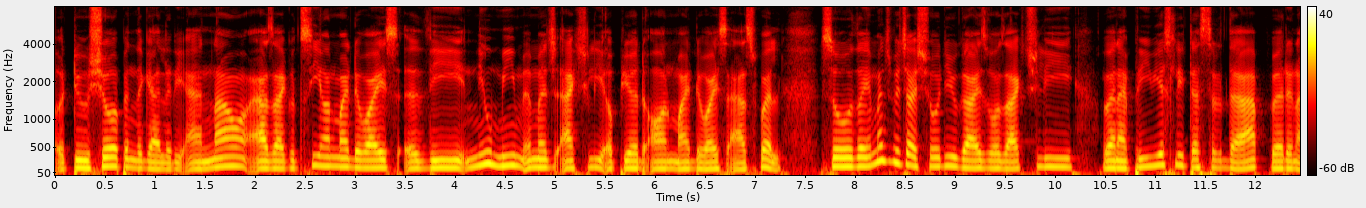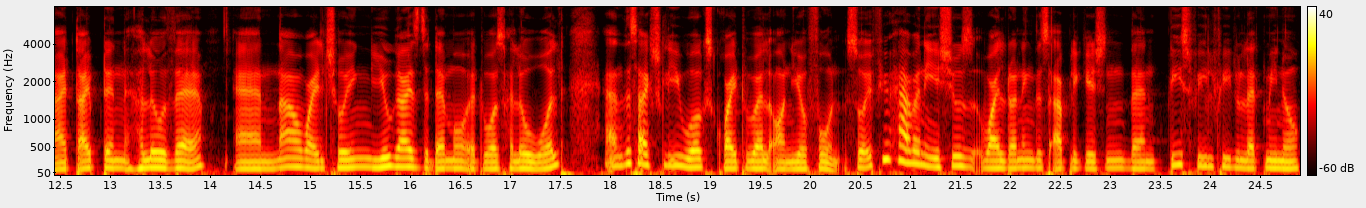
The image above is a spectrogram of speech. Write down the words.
uh, to show up in the gallery. And now as I could see on my device uh, the new meme image actually appeared on my device as well. So the image which I showed you guys was actually when I previously tested the app wherein I typed in hello there and now while showing you guys the demo it was hello world. And this actually works quite well on your phone. So if you have any issues while running this application then please feel free to let me know.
